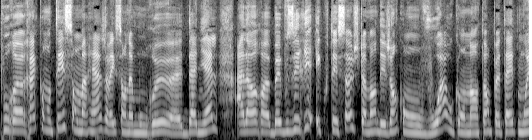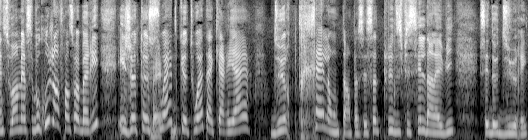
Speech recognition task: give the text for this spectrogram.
pour raconter son mariage avec son amoureux Daniel. Alors ben vous irez écouter ça justement des gens qu'on voit ou qu'on entend peut-être moins souvent. Merci beaucoup Jean-François Barry et je te ben, souhaite que toi ta carrière dure très longtemps parce que c'est ça de plus difficile dans la vie, c'est de durer.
